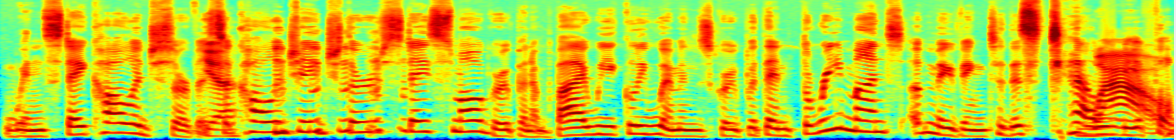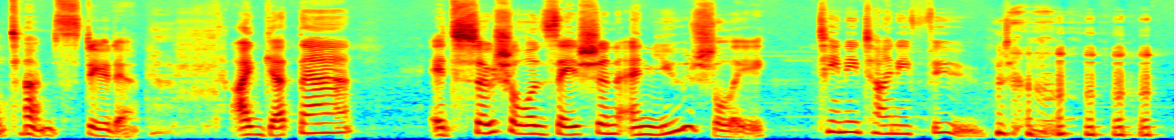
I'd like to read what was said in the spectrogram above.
Wednesday college service, Yeah. a college age Thursday small group, and a bi weekly women's group within three months of moving to this town to be a full time student. I get that. It's socialization and usually teeny tiny food.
